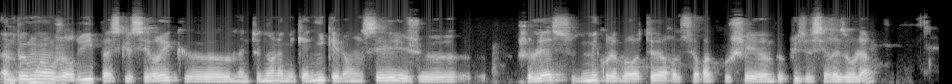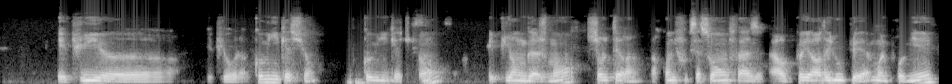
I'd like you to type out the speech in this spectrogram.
un peu moins aujourd'hui parce que c'est vrai que maintenant la mécanique est lancée. Je, je laisse mes collaborateurs se rapprocher un peu plus de ces réseaux-là. Et puis, euh, et puis voilà, communication, communication, et puis engagement sur le terrain. Par contre, il faut que ça soit en phase. Alors, il peut y avoir des loupés. Hein. Moi, le premier.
